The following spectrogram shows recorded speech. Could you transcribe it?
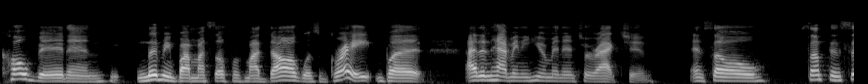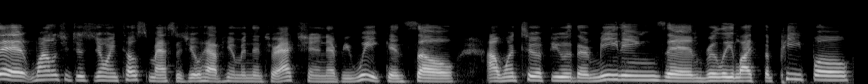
COVID and living by myself with my dog was great, but I didn't have any human interaction. And so something said, why don't you just join Toastmasters? You'll have human interaction every week. And so I went to a few of their meetings and really liked the people.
